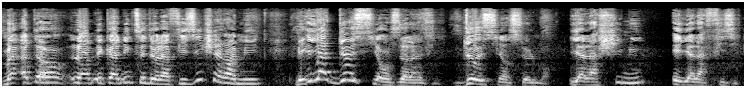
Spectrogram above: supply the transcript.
Mais attends, la mécanique, c'est de la physique, cher ami. Mais- Il y a deux sciences dans la vie. Deux sciences seulement. Il y a la chimie et il y a la physique.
